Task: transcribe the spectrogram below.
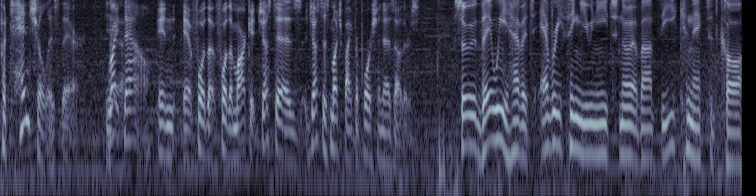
potential is there yeah. right now in eh, for the for the market just as just as much by proportion as others. So there we have it, everything you need to know about the connected car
